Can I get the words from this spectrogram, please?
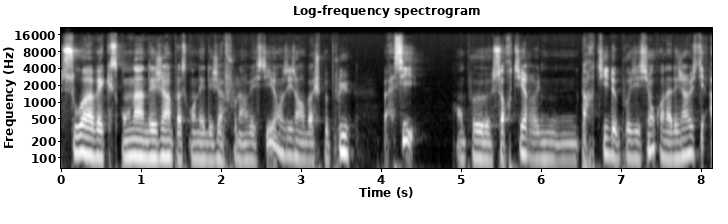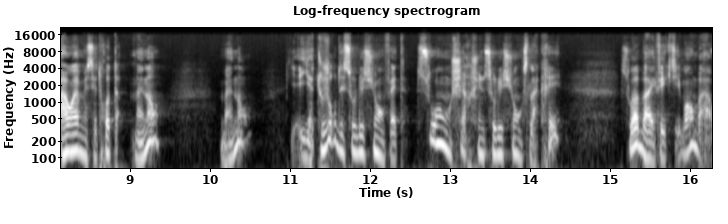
soit avec ce qu'on a déjà parce qu'on est déjà full investi, en se disant, bah je peux plus. Bah si, on peut sortir une partie de position qu'on a déjà investi. Ah ouais, mais c'est trop tard. Mais non, bah non. Il y a toujours des solutions en fait. Soit on cherche une solution, on se la crée, soit bah, effectivement bah,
